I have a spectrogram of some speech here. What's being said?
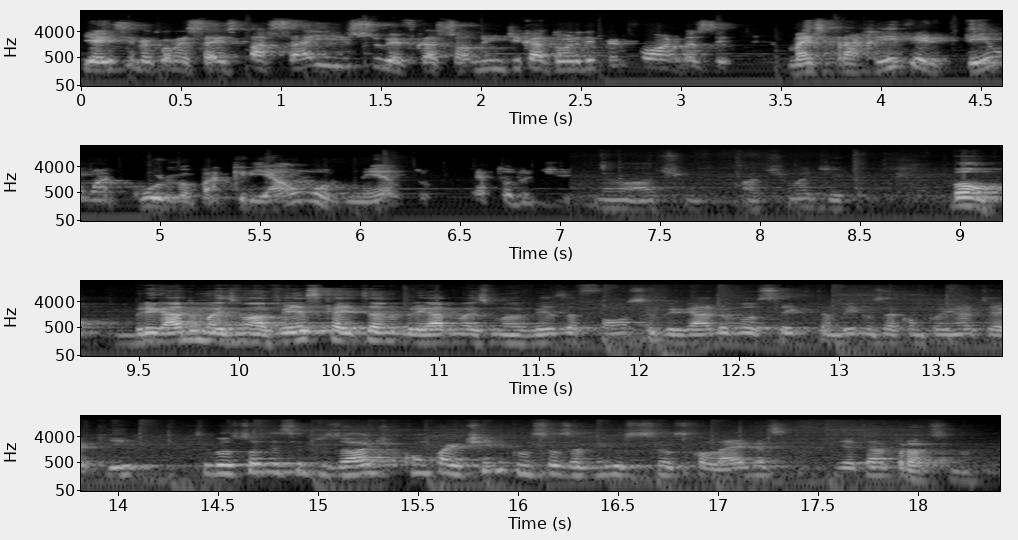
e aí você vai começar a espaçar isso, vai ficar só no indicador de performance. Mas para reverter uma curva, para criar um movimento, é todo dia. Não, ótimo, ótima dica. Bom, obrigado mais uma vez, Caetano, obrigado mais uma vez, Afonso, obrigado a você que também nos acompanhou até aqui. Se gostou desse episódio, compartilhe com seus amigos, seus colegas e até a próxima.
